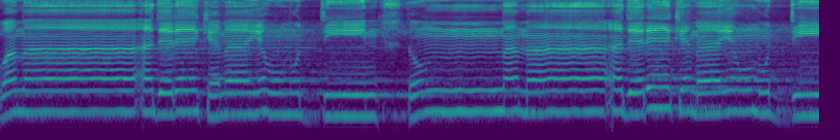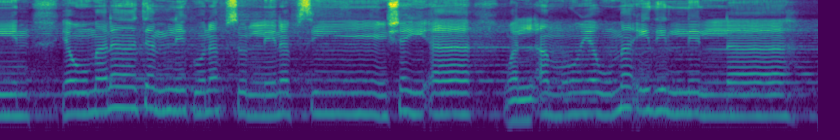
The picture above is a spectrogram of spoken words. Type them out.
وما أدريك ما يوم الدين ثم ما أدريك ما يوم الدين يوم لا تملك نفس لنفس شيئا والأمر يومئذ لله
